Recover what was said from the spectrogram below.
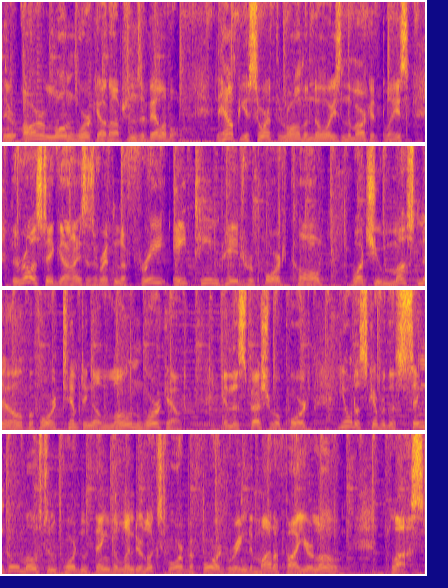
there are loan workout options available. To help you sort through all the noise in the marketplace, the Real Estate Guys has written a free 18 page report called What You Must Know Before Attempting a Loan Workout. In this special report, you'll discover the single most important thing the lender looks for before agreeing to modify your loan. Plus,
